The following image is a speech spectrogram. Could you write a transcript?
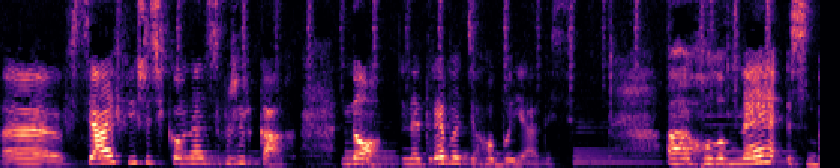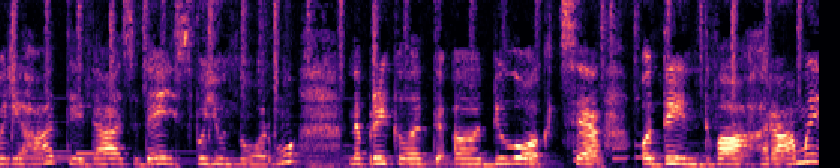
е, вся фішечка у нас в жирках. Но не треба цього боятися. Е, Головне зберігати да, за день свою норму. Наприклад, е, білок це 1-2 грами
